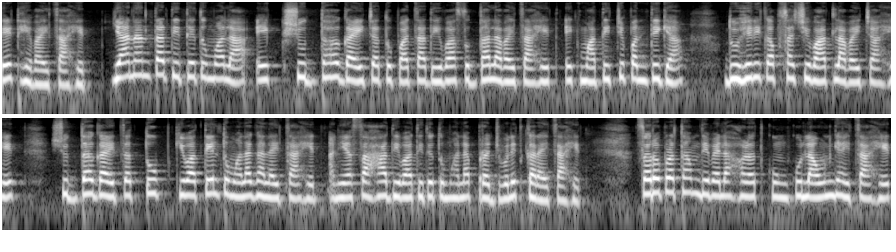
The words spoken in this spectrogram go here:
ते ठेवायचं आहे. यानंतर तिथे तुम्हाला एक शुद्ध गाईच्या तुपाचा दिवासुद्धा लावायचा आहे. एक मातीची पंती घ्या. दुहेरी कापसाची वात लावायची आहेत शुद्ध गाईचं तूप किंवा तेल तुम्हाला घालायचं आहे आणि असा हा दिवा तिथे तुम्हाला प्रज्वलित करायचा आहे. सर्वप्रथम दिव्याला हळद कुंकू लावून घ्यायचं आहेत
